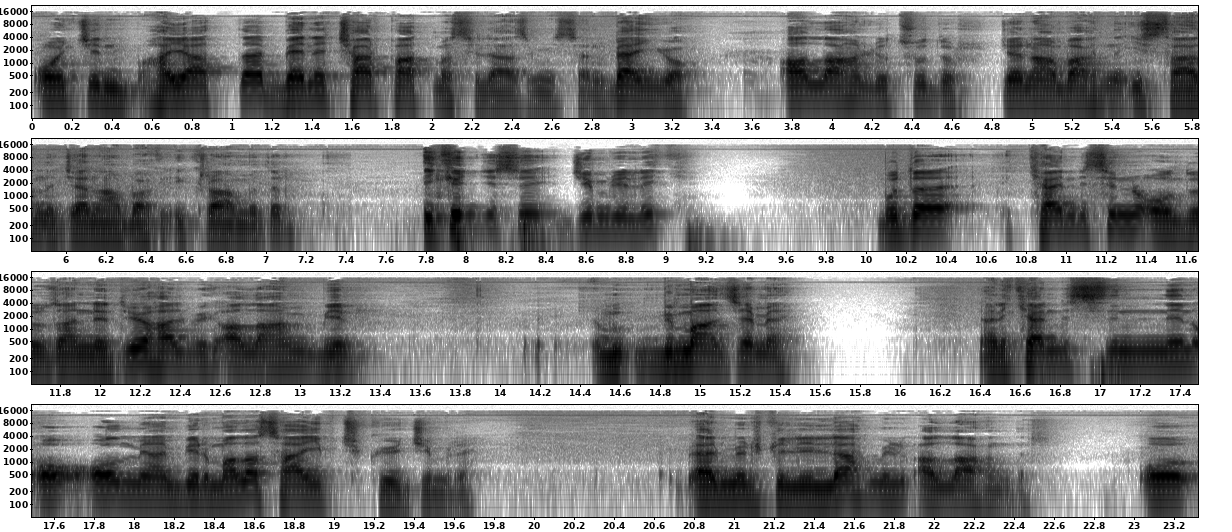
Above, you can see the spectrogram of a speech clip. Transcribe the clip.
Onun için hayatta beni çarpı atması lazım insanın. Ben yok. Allah'ın lütfudur. Cenab-ı Hakk'ın ihsanı, Cenab-ı Hakk'ın ikramıdır. İkincisi cimrilik. Bu da kendisinin olduğunu zannediyor. Halbuki Allah'ın bir bir malzeme. Yani kendisinin o olmayan bir mala sahip çıkıyor cimri. El mülkü lillah, mülk Allah'ındır. O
